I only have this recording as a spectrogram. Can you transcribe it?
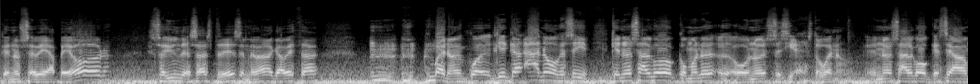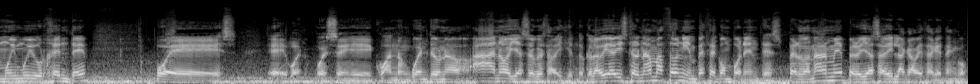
Que no se vea peor. Soy un desastre, ¿eh? se me va la cabeza. bueno, en cualquier. Ah, no, que sí, que no es algo como no. O no sé si es esto, bueno, no es algo que sea muy, muy urgente. Pues. Eh, bueno, pues eh, cuando encuentre una. Ah, no, ya sé lo que estaba diciendo. Que lo había visto en Amazon y en PC Componentes. Perdonadme, pero ya sabéis la cabeza que tengo.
